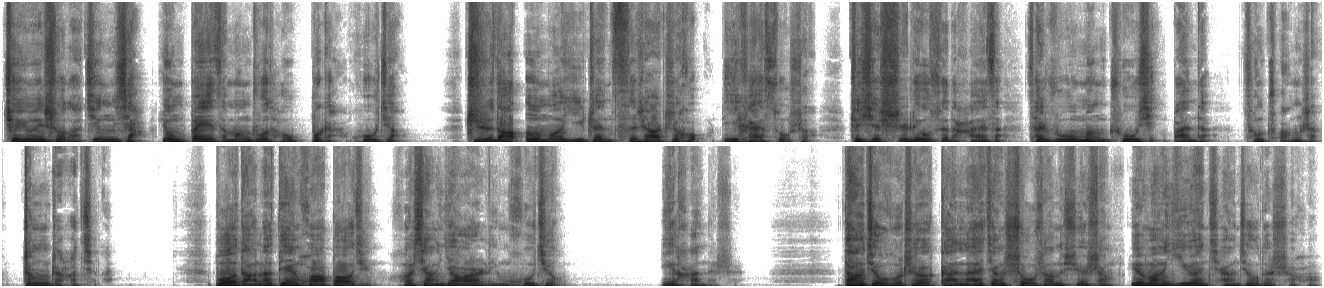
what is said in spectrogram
却因为受到惊吓，用被子蒙住头，不敢呼叫。直到恶魔一阵刺杀之后离开宿舍，这些十六岁的孩子才如梦初醒般的。从床上挣扎起来，拨打了电话报警和向幺二零呼救。遗憾的是，当救护车赶来将受伤的学生运往医院抢救的时候，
